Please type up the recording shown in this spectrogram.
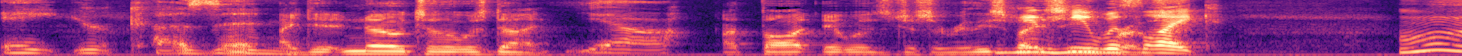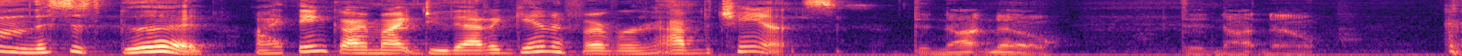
ate your cousin. I didn't know till it was done. yeah. I thought it was just a really spicy. and he was roast. like, Mmm, this is good. I think I might do that again if I ever have the chance. Did not know. Did not know.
